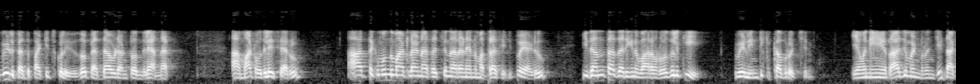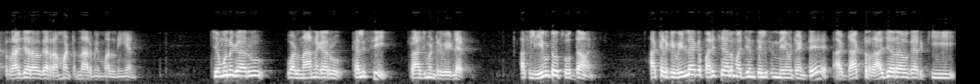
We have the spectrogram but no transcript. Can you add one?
వీళ్ళు పెద్ద పట్టించుకోలేదు. ఏదో పెద్ద ఆవిడ అంటోందిలే అన్నారు. ఆ మాట వదిలేశారు. అంతకు ముందు మాట్లాడిన సత్యనారాయణ మద్రాసు వెళ్ళిపోయాడు. ఇదంతా జరిగిన వారం రోజులకి వీళ్ళ ఇంటికి కబురు వచ్చింది. ఏమని రాజమండ్రి నుంచి డాక్టర్ రాజారావు గారు రమ్మంటున్నారు మిమ్మల్ని అని. జమున గారు వాళ్ళ నాన్నగారు కలిసి రాజమండ్రి వెళ్ళారు అసలు ఏమిటో చూద్దామని. అక్కడికి వెళ్ళాక పరిచయాల మధ్య తెలిసింది ఏమిటంటే ఆ డాక్టర్ రాజారావు గారికి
